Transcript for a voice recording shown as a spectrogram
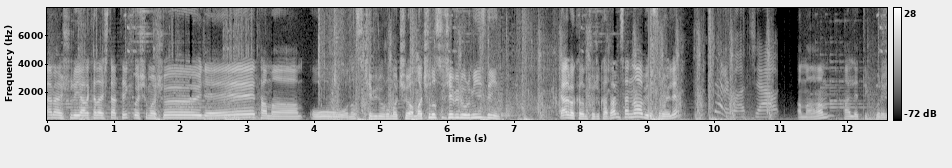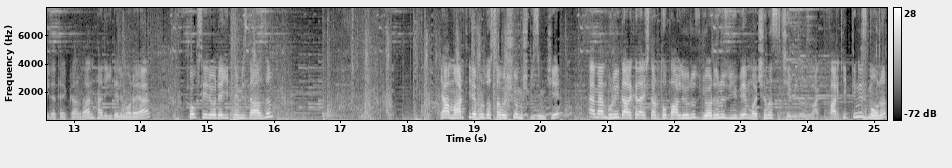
Hemen şurayı arkadaşlar tek başıma şöyle tamam. Oo nasıl çeviriyorum maçı? Maçı nasıl çeviriyorum izleyin. Gel bakalım çocuk adam. Sen ne yapıyorsun öyle? Tamam. Hallettik burayı da tekrardan. Hadi gidelim oraya. Çok seri oraya gitmemiz lazım. Ya Marty ile burada savaşıyormuş bizimki. Hemen burayı da arkadaşlar toparlıyoruz. Gördüğünüz gibi maçı nasıl çeviriyoruz. Bak fark ettiniz mi onu?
